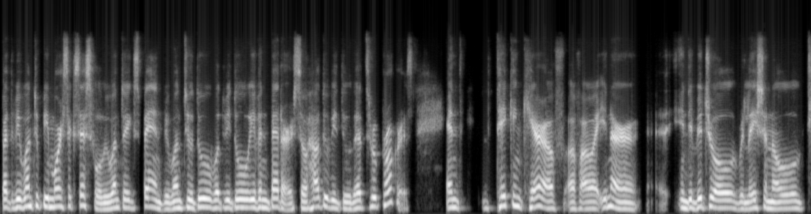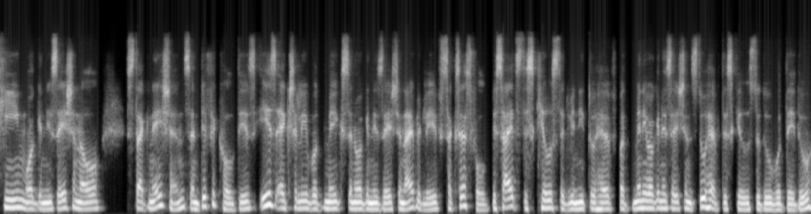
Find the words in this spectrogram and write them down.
but we want to be more successful. We want to expand. We want to do what we do even better. So how do we do that? Through progress. And taking care of, of our inner uh, individual, relational, team, organizational stagnations and difficulties is actually what makes an organization, I believe, successful, besides the skills that we need to have. But many organizations do have the skills to do what they do.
